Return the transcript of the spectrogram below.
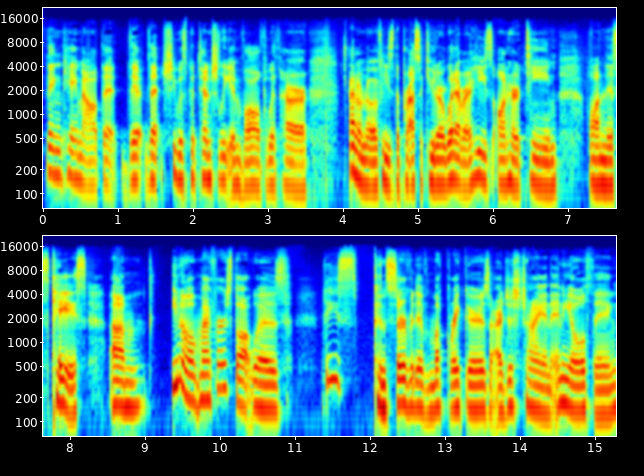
thing came out that that she was potentially involved with her I don't know if he's the prosecutor or whatever. He's on her team on this case. Um, you know, my first thought was these conservative muckrakers are just trying any old thing.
